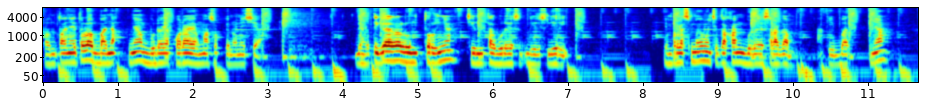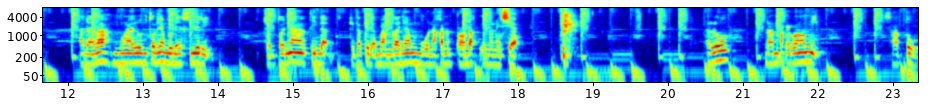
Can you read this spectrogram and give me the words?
Contohnya itulah banyaknya budaya Korea yang masuk ke Indonesia. Yang ketiga adalah lunturnya cinta budaya diri sendiri Imperialisme menciptakan budaya seragam. Akibatnya adalah mulai lunturnya budaya sendiri. Contohnya tidak kita tidak bangganya menggunakan produk Indonesia. Lalu dampak ekonomi. Satu,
